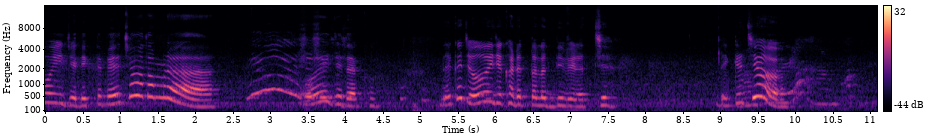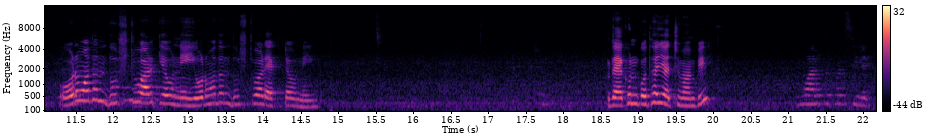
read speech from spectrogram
ওই যে দেখতে পেয়েছ তোমরা? ওই যে দেখো। দেখেছ? ওই যে খাটের তলার দিয়ে বেরোচ্ছে। দেখেছ? ওর মতন দুষ্টু আর কেউ নেই। ওর মতন দুষ্টু আর একটাও নেই। তো এখন কোথায় যাচ্ছ মাম্পি? ওয়ালপেপার সিলেক্ট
